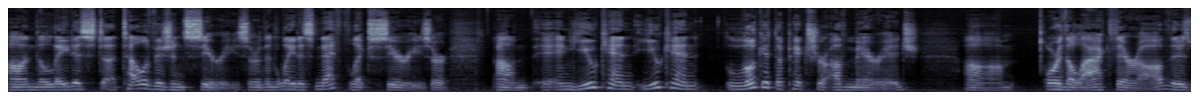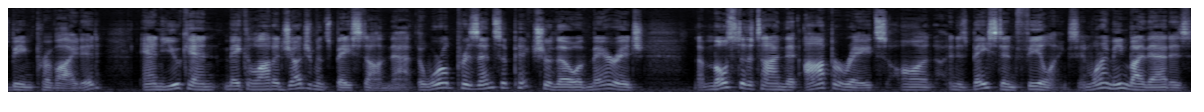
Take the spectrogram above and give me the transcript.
on the latest uh, television series or the latest Netflix series, or um, and you can you can look at the picture of marriage um, or the lack thereof that is being provided. And you can make a lot of judgments based on that. The world presents a picture, though, of marriage most of the time that operates on and is based in feelings. And what I mean by that is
